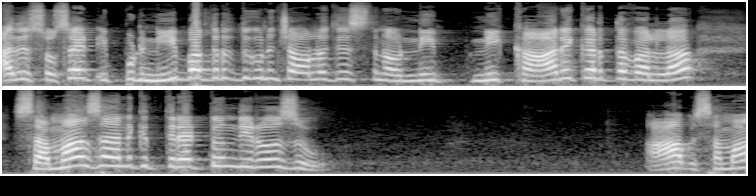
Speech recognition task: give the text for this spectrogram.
అది సొసైటీ ఇప్పుడు నీ భద్రత గురించి ఆలోచిస్తున్నావు నీ నీ కార్యకర్త వల్ల సమాజానికి థ్రెట్ ఉంది ఈరోజు ఆ సమా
